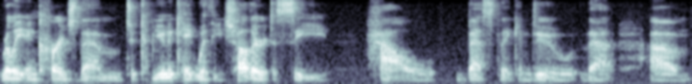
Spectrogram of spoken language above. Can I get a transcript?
really encourage them to communicate with each other to see how best they can do that. Um,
